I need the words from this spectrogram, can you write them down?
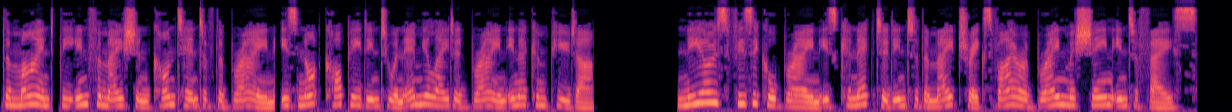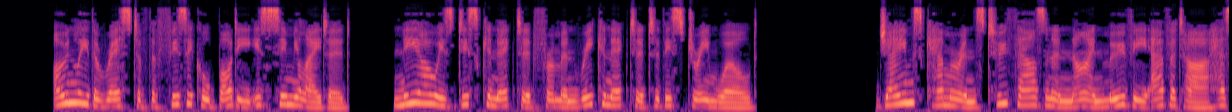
The mind the information content of the brain is not copied into an emulated brain in a computer. Neo's physical brain is connected into the matrix via a brain-machine interface. Only the rest of the physical body is simulated. Neo is disconnected from and reconnected to this dream world. James Cameron's 2009 movie Avatar has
